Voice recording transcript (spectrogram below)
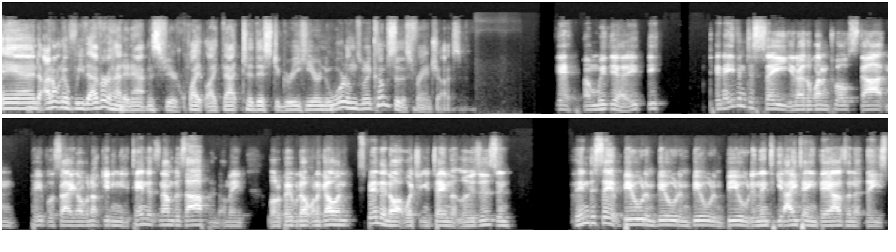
And I don't know if we've ever had an atmosphere quite like that to this degree here in New Orleans when it comes to this franchise. Yeah, I'm with you. It, it, and even to see, you know, the one and 12 start and people are saying, oh, we're not getting the attendance numbers up. And I mean, a lot of people don't want to go and spend a night watching a team that loses. And then to see it build and build and build and build, and then to get 18,000 at these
